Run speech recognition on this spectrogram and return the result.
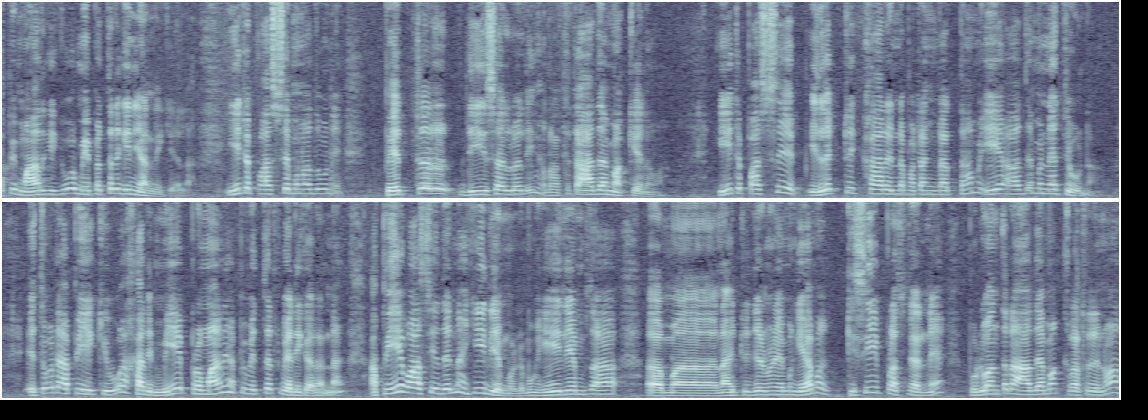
අපි මාර්ගය කිව්වා මේ පැත්තට ගෙනියන්න කියලා. ඊට පස්සේ මොනවද වුනේ? පෙට්‍රල් ඩීසල් වලින් රටට ආදායමක් එනවා. ඊට පස්සේ ඉලෙක්ට්‍රික් කාර් එන්න පටන් ගත්තාම ඒ ආදායම නැති වුණා. එතකොට අපි ඒ කිව්වා හරි මේ ප්‍රමාණය අපි මෙතට වැඩි කරන්න. අපි ඒ වාසිය දෙන්න හීලියම් වලට. මොකද හීලියම් සහ නයිට්‍රජන් වල එහෙම ගියාම කිසි ප්‍රශ්නයක් නැහැ. පුළුවන් තරම් ආදායමක් රට දෙනවා.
